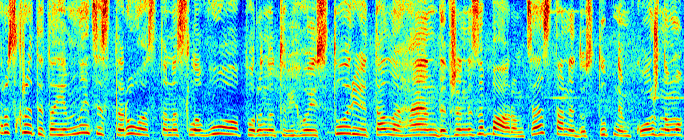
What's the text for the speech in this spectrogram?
Розкрити таємниці старого Станиславова, поринути в його історію та легенди вже незабаром. Це стане доступним кожному,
